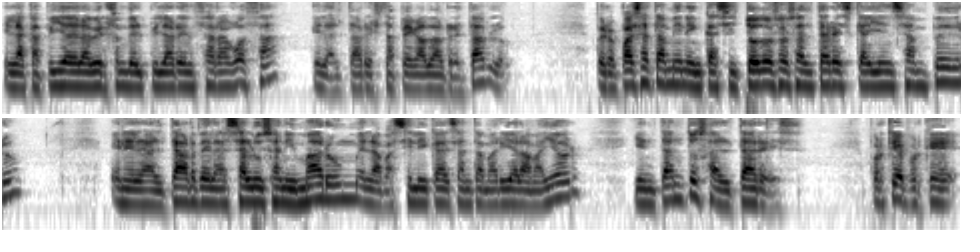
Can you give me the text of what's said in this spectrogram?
en la capilla de la Virgen del Pilar en Zaragoza, el altar está pegado al retablo. Pero pasa también en casi todos los altares que hay en San Pedro, en el altar de la Salus Animarum, en la Basílica de Santa María la Mayor, y en tantos altares. ¿Por qué? Porque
